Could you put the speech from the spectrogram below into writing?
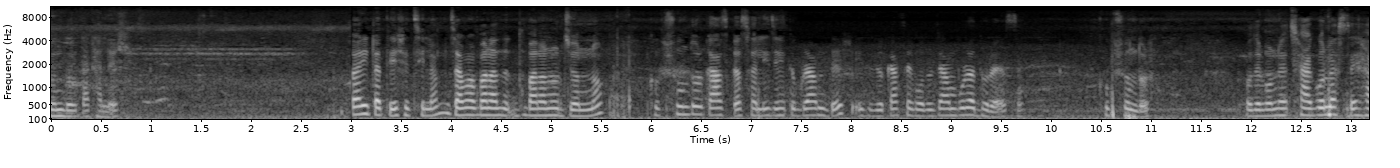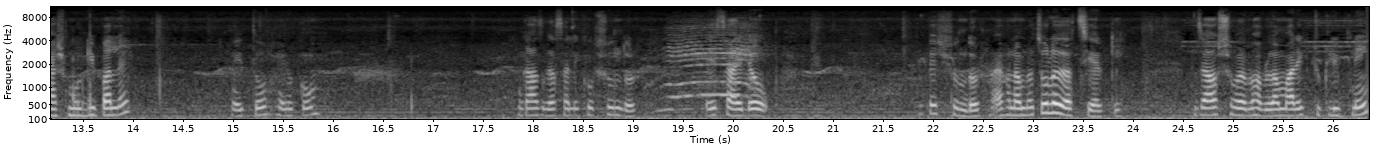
সুন্দর কাঁঠালের। বাড়িটাতে এসেছিলাম জামা বানানো বানানোর জন্য। খুব সুন্দর গাছগাছালি যেহেতু গ্রাম দেশ, এই যে গাছের মতো জাম্বুরা ধরে আছে। খুব সুন্দর। ওদের মনে হয় ছাগল আছে, হাঁস মুরগি পালে। এই তো এরকম গাছগাছালি খুব সুন্দর। এই সাইডেও বেশ সুন্দর। এখন আমরা চলে যাচ্ছি আর কি। যাওয়ার সময় ভাবলাম আর একটু ক্লিপ নেই।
